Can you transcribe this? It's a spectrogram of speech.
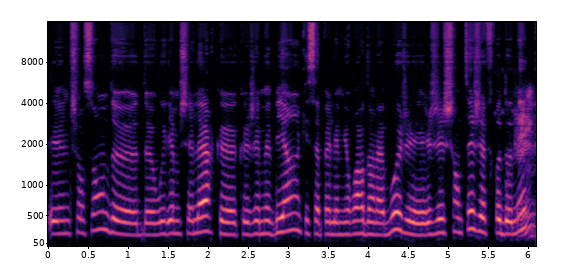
une chanson de, de William Scheller que, que j'aimais bien, qui s'appelle Les miroirs dans la bouche. J'ai chanté, j'ai fredonné.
